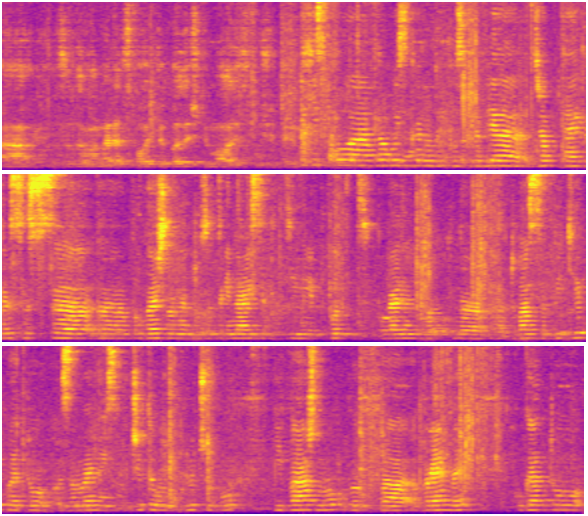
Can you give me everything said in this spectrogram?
а, за да намерят своите бъдещи млади служители. Бих искала много искрено да поздравя Job Tiger с а, провеждането за 13 ти път, пореден път на а, това събитие, което за мен е изключително ключово и важно в а, време, когато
